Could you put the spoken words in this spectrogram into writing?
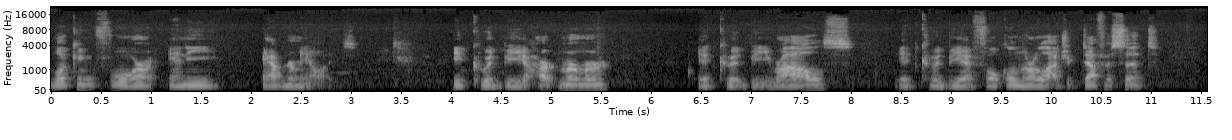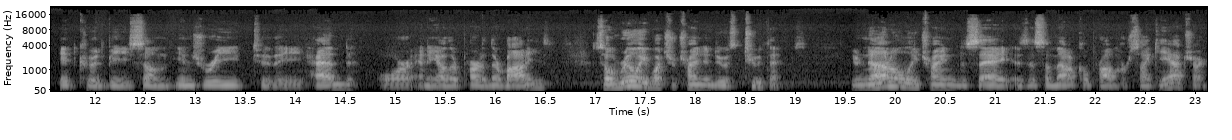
looking for any abnormalities. It could be a heart murmur, it could be rales, it could be a focal neurologic deficit, it could be some injury to the head or any other part of their bodies. So, really, what you're trying to do is two things. You're not only trying to say, is this a medical problem or psychiatric,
